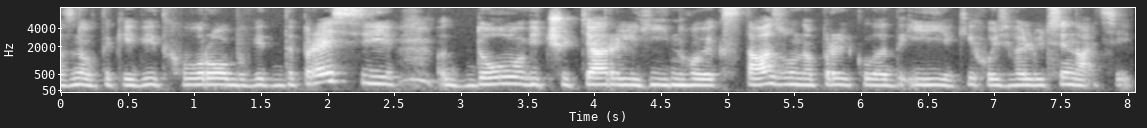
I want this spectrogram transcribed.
Знов таки від хвороб, від депресії до відчуття релігійного екстазу, наприклад, і якихось галюцинацій.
